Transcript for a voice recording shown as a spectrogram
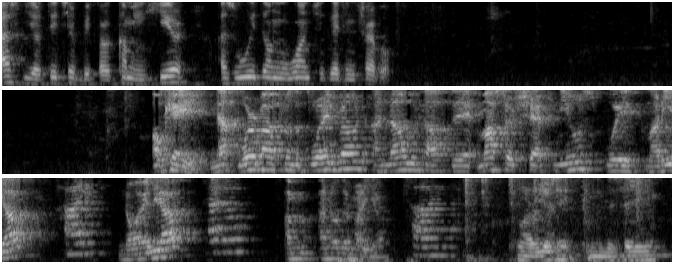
ask your teacher before coming here as we don't want to get in trouble. Okay, now we're back from the playground, and now we have the Master Chef news with Maria, Hi. Noelia, Hello. and another Maria. Hi. Two Marias in in the same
